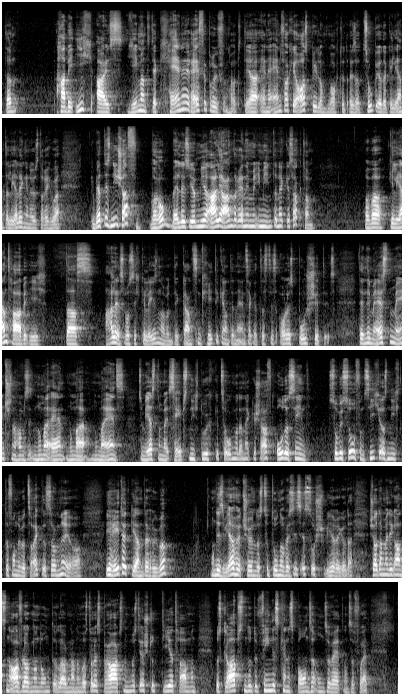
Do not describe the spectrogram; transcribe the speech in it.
dann habe ich als jemand, der keine Reifeprüfung hat, der eine einfache Ausbildung gemacht hat, als Azubi oder gelernter Lehrling in Österreich war, ich werde das nie schaffen. Warum? Weil das ja mir alle anderen im, im Internet gesagt haben. Aber gelernt habe ich, dass alles, was ich gelesen habe, die ganzen Kritiker und die Neinsager, dass das alles Bullshit ist. Denn die meisten Menschen haben sie Nummer, ein, Nummer, Nummer eins zum ersten Mal selbst nicht durchgezogen oder nicht geschafft oder sind sowieso von sich aus nicht davon überzeugt, dass sie sagen, naja, ich rede halt gern darüber, und es wäre halt schön, das zu tun, aber es ist so schwierig. Oder schau dir mal die ganzen Auflagen und Unterlagen an und was du alles brauchst. Und musst ja studiert haben und was glaubst du, du findest keinen Sponsor und so weiter und so fort.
